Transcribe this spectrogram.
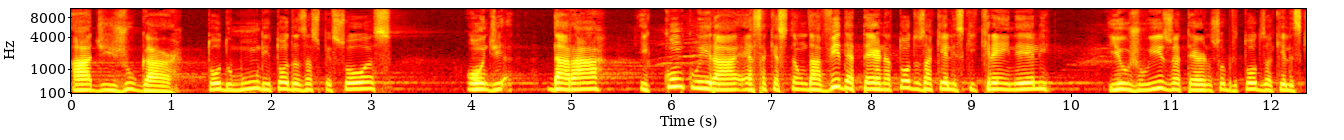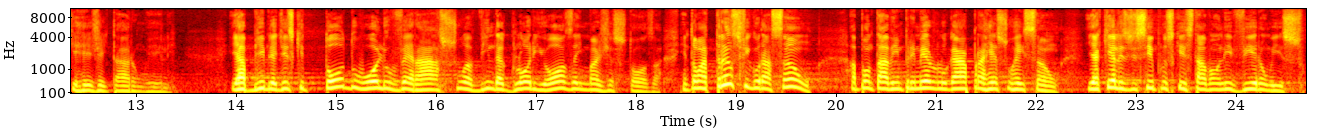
há de julgar todo mundo e todas as pessoas, onde dará e concluirá essa questão da vida eterna a todos aqueles que creem nele e o juízo eterno sobre todos aqueles que rejeitaram ele. E a Bíblia diz que todo olho verá a sua vinda gloriosa e majestosa. Então a transfiguração apontava em primeiro lugar para a ressurreição. E aqueles discípulos que estavam ali viram isso.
